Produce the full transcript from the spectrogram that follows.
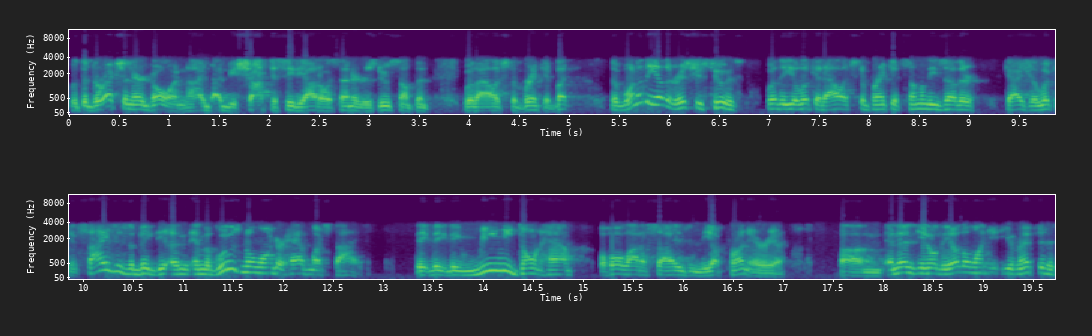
with the direction they're going, I'd, I'd be shocked to see the Ottawa Senators do something with Alex DeBrincat. But the, one of the other issues too is whether you look at Alex DeBrincat, some of these other guys you're looking. Size is a big deal, and, and the Blues no longer have much size. They, they they really don't have a whole lot of size in the up front area. Um, and then you know the other one you mentioned is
